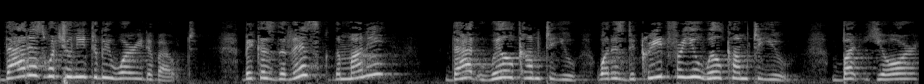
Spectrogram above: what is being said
That is what you need to be worried about. Because the rizq, the money, that will come to you. What is decreed for you will come to you. But your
